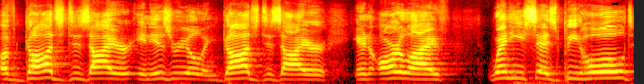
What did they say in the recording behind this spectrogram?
of God's desire in Israel and God's desire in our life when he says, Behold,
